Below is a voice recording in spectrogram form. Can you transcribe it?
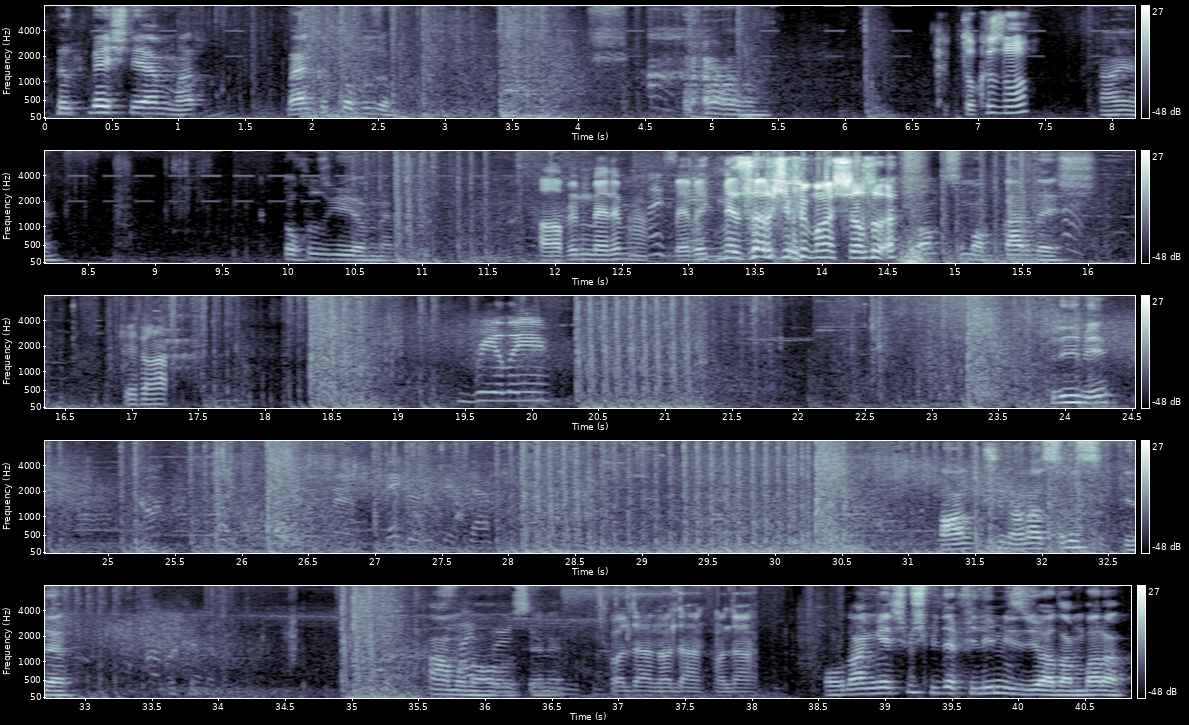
45 diyen var. Ben 49'um. 49 mu? Aynen. 49 giyiyorum ben. Abim benim Nice bebek game. mezarı gibi maşallah. Don't smoke kardeş. Get on up. Really? Freebie. Tankuşun anasını siktiler. Aman oğlu seni. Hold on, hold on, hold on. Oradan geçmiş bir de film izliyor adam Baran.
